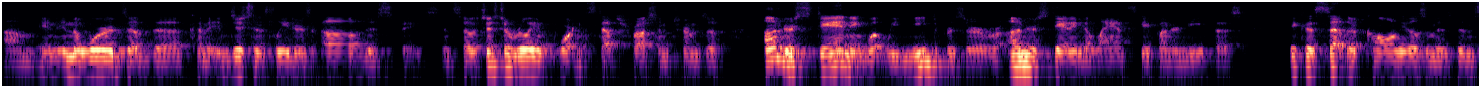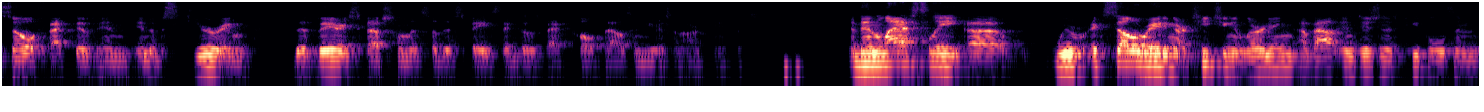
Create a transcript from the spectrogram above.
um, in, in the words of the kind of indigenous leaders of this space. And so it's just a really important steps for us in terms of understanding what we need to preserve or understanding the landscape underneath us because settler colonialism has been so effective in, in obscuring the very specialness of this space that goes back 12,000 years on our campus. And then lastly, uh, we're accelerating our teaching and learning about indigenous peoples and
